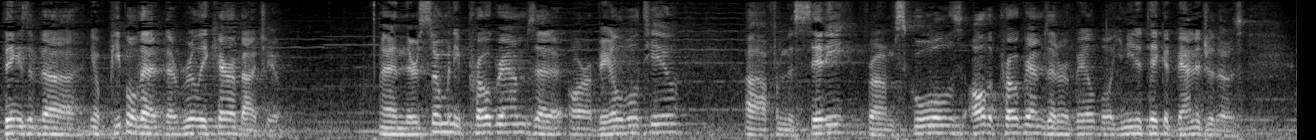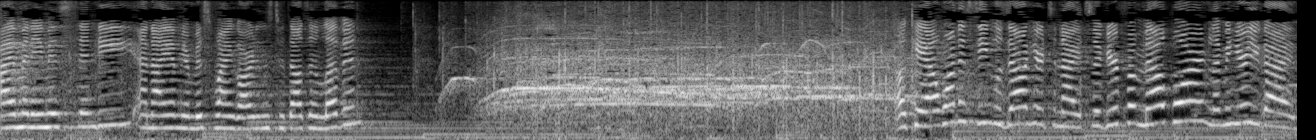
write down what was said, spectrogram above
things of the, you know, people that, that really care about you. And there's so many programs that are available to you uh, from the city, from schools, all the programs that are available. You need to take advantage of those. Hi, my name is Cindy, and I am your Miss Hawaiian Gardens 2011. Okay, I want to see who's out here tonight. So if you're from Melbourne, let me hear you guys.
